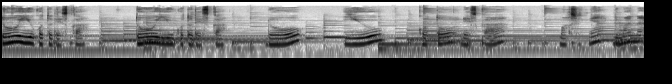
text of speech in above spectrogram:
do you koto desu ka? Do you koto desu ka? Do you koto desu ka? Maksudnya gimana?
